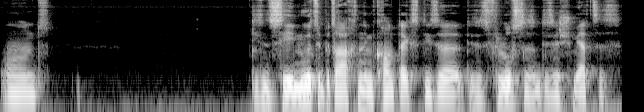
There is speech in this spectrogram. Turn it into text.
Und diesen See nur zu betrachten im Kontext dieser, dieses Flusses und dieses Schmerzes.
